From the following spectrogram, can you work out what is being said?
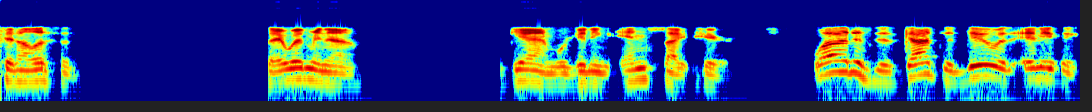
Okay, now listen. Stay with me now. Again, we're getting insight here. What has this got to do with anything?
